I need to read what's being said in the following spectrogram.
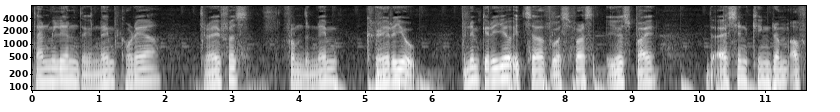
10 million. The name Korea derives from the name Goryeo. The name Goryeo itself was first used by the ancient kingdom of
